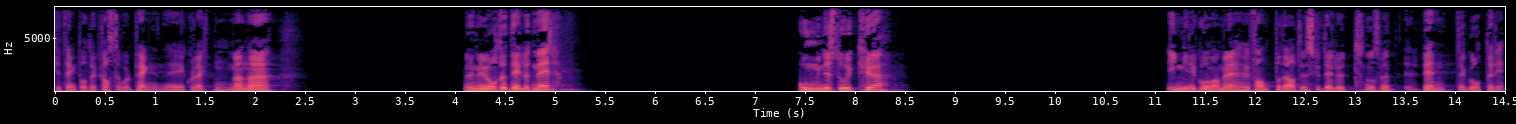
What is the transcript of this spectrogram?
ikke tenk på at de kaster bort pengene i kollekten. Men, eh, men vi måtte dele ut mer. Ungene sto i kø Ingrid, kona mi, hun fant på det at vi skulle dele ut noe som het ventegodteri.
